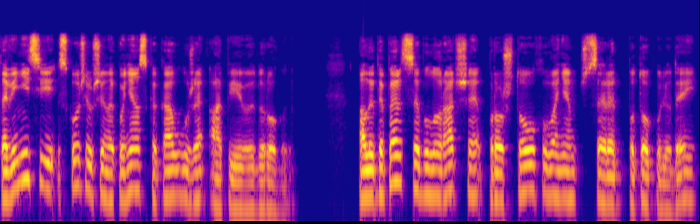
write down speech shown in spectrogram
Та Вініцій, скочивши на коня, скакав уже Апієвою дорогою. Але тепер це було радше проштовхуванням серед потоку людей,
